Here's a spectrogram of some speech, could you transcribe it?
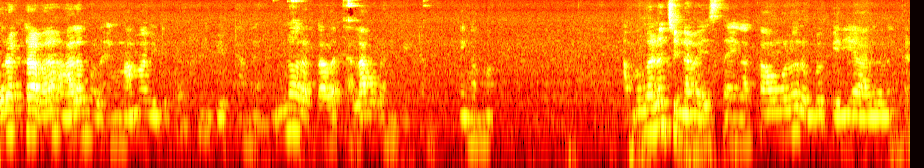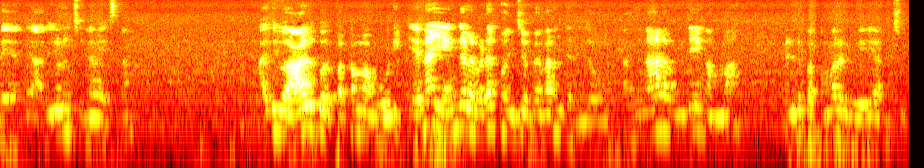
ஒரு அக்காவை ஆலங்குளம் எங்கள் மாமா வீட்டுக்கு அனுப்பி விட்டாங்க. இன்னொரு அக்காவை தலாவில் அனுப்பி விட்டாங்க எங்கள் அம்மா. அவங்களும் சின்ன வயசு தான் எங்கள் அக்கா அவங்களும் ரொம்ப பெரிய ஆளுகளும் கிடையாது. அதுகளும் சின்ன வயசு தான் அது ஆளுக்கு ஒரு பக்கமாக ஓடி. ஏன்னா எங்களை விட கொஞ்சம் விவரம் தெரிஞ்சவங்க. அதனால வந்து எங்கள் அம்மா ரெண்டு பக்கமாக ரெண்டு பேரையும் அனுப்பிச்சுட்டாங்க.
